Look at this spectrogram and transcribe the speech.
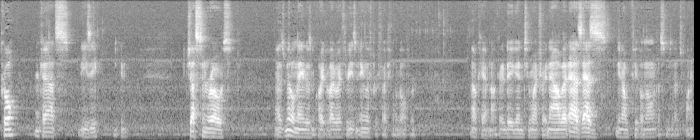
Cool. Okay, that's easy. You can Justin Rose. His middle name doesn't quite divide by 3. He's an English professional golfer. Okay, I'm not going to dig in too much right now, but as, as you know, people know, that's fine.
